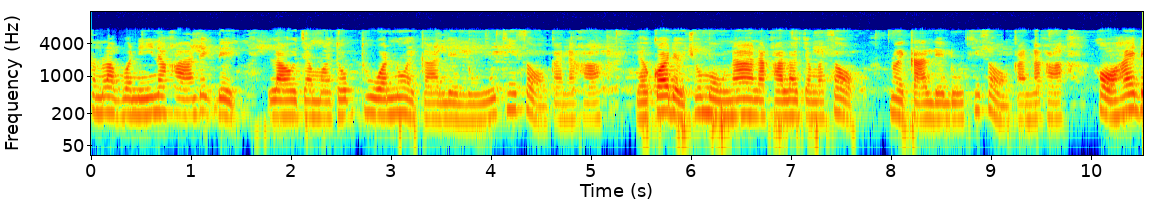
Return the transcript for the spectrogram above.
สำหรับวันนี้นะคะเด็กๆ เราจะมาทบทวนหน่วยการเรียนรู้ที่ 2 กันนะคะ แล้วก็เดี๋ยวชั่วโมงหน้านะคะ เราจะมาสอบหน่วยการเรียนรู้ที่ 2 กันนะคะ ขอให้เ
